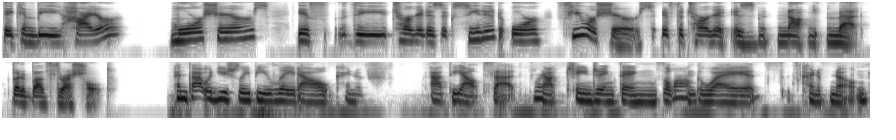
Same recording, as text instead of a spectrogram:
They can be higher, more shares if the target is exceeded, or fewer shares if the target is not met but above threshold. And that would usually be laid out kind of at the outset. We're not changing things along the way. It's it's kind of known.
